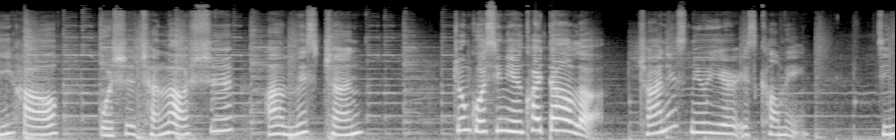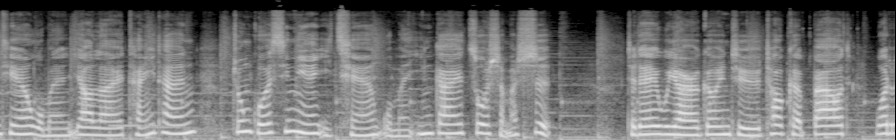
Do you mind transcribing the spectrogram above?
你好，我是陈老师，I'm Miss Chen。中国新年快到了，Chinese New Year is coming。今天我们要来谈一谈中国新年以前我们应该做什么事。Today we are going to talk about what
